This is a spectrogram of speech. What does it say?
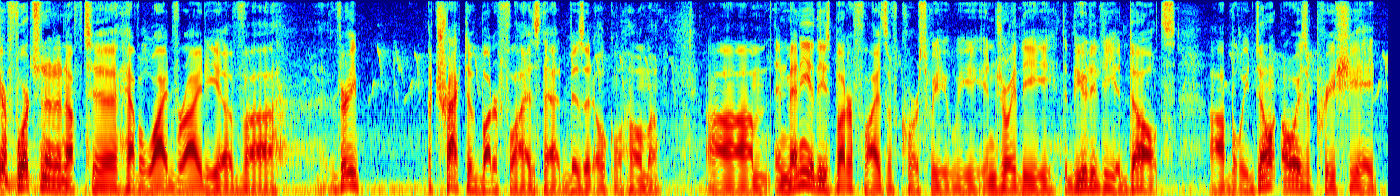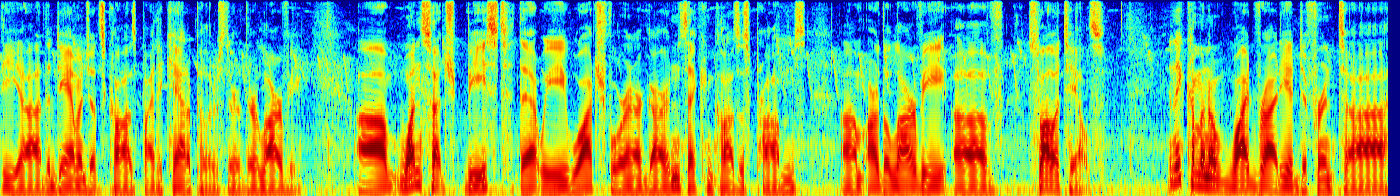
are fortunate enough to have a wide variety of uh, very attractive butterflies that visit Oklahoma. Um, and many of these butterflies, of course, we, we enjoy the, the beauty of the adults, uh, but we don't always appreciate the, uh, the damage that's caused by the caterpillars, their, their larvae. Um, one such beast that we watch for in our gardens that can cause us problems um, are the larvae of swallowtails. And they come in a wide variety of different uh,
